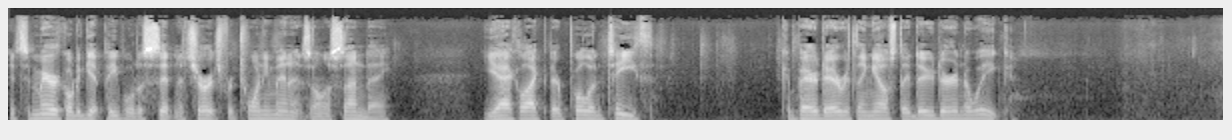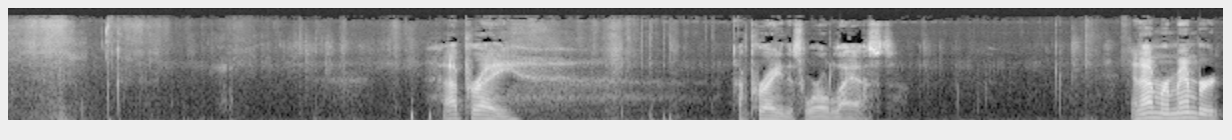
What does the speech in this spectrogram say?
It's a miracle to get people to sit in a church for 20 minutes on a Sunday. You act like they're pulling teeth compared to everything else they do during the week. I pray, I pray this world lasts. And I'm remembered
